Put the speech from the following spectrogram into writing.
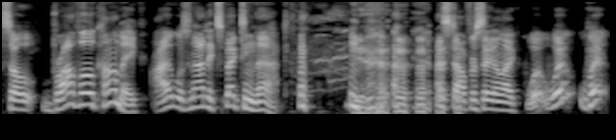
So Bravo comic, I was not expecting that. yeah I stopped for a second, like, what, what, what,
